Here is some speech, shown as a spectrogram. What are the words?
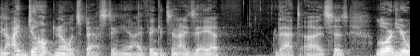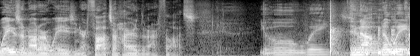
You know, I don't know what's best. And, you know, I think it's in Isaiah that uh, it says, Lord, your ways are not our ways, and your thoughts are higher than our thoughts. Your ways. And your now we, ways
